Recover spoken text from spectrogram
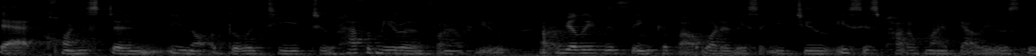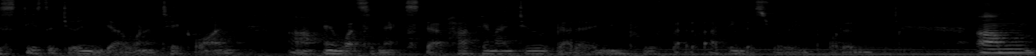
that constant, you know, ability to have a mirror in front of you, really rethink about what it is that you do. Is this part of my values? Is this the journey that I want to take on? Uh, and what's the next step? How can I do better and improve better? I think that's really important. Um,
